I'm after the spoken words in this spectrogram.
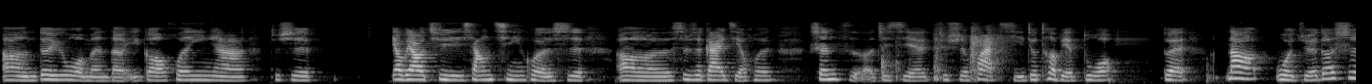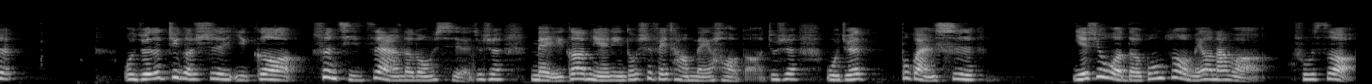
嗯，对于我们的一个婚姻啊，就是要不要去相亲，或者是。呃，是不是该结婚生子了？这些就是话题就特别多。对，那我觉得是，我觉得这个是一个顺其自然的东西，就是每一个年龄都是非常美好的。就是我觉得，不管是，也许我的工作没有那么出色，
